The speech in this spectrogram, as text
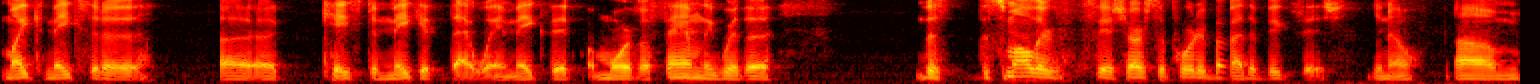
Mike makes it a, a case to make it that way, make it more of a family where the the, the smaller fish are supported by the big fish, you know, um,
